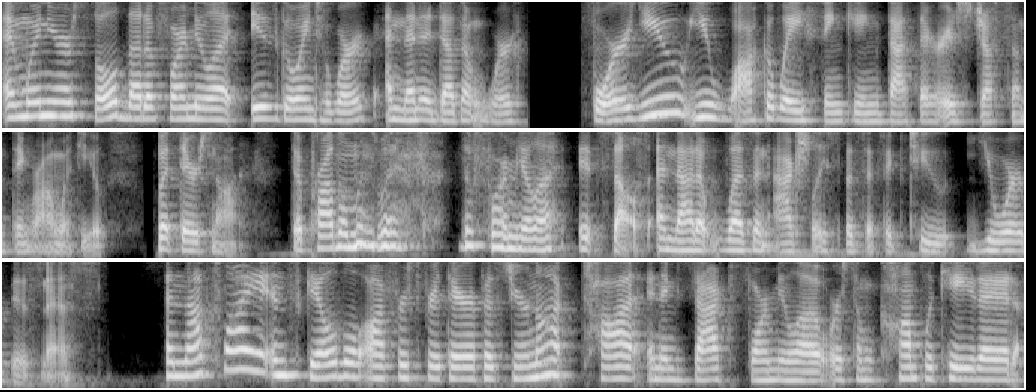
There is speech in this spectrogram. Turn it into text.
And when you're sold that a formula is going to work and then it doesn't work for you, you walk away thinking that there is just something wrong with you, but there's not. The problem was with the formula itself and that it wasn't actually specific to your business. And that's why in scalable offers for therapists, you're not taught an exact formula or some complicated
